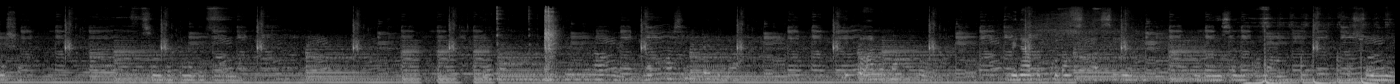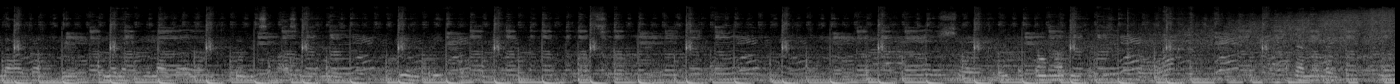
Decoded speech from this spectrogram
Na siya. Kasi luto-luto na. Pero, yun lang yun. Napakasimple, di ba? Ito ano lang to. Binabot ko lang sa asin. Naginisan ko lang. Tapos yung nilaga. Nilaga, nilaga lang. Tubig sa asin yun. Prito. So, lipat lang natin ito dito. Yan na lang.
